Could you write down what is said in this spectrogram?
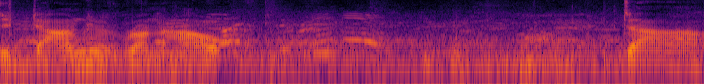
Did Dom just run out? Dom.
